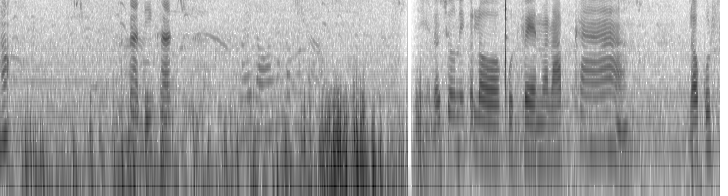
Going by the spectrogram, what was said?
เนาะอากาศดีคักไม่ร้อนแล้วก็ไม่แล้วช่วงนี้ก็รอคุณแฟนมารับค่ะ รอคุณแฟ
